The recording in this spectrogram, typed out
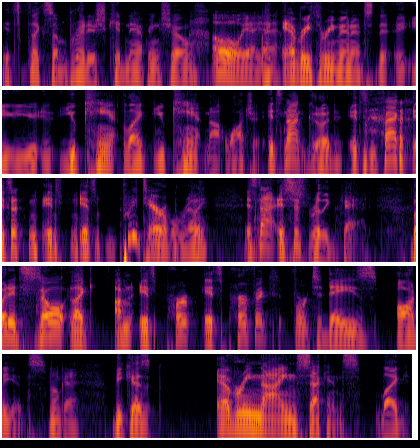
It's like some British kidnapping show. Oh yeah, yeah. Like every three minutes, the, you you you can't like you can't not watch it. It's not good. It's in fact it's it's it's pretty terrible. Really, it's not. It's just really bad. But it's so like I'm. It's perf. It's perfect for today's audience okay. because every nine seconds, like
